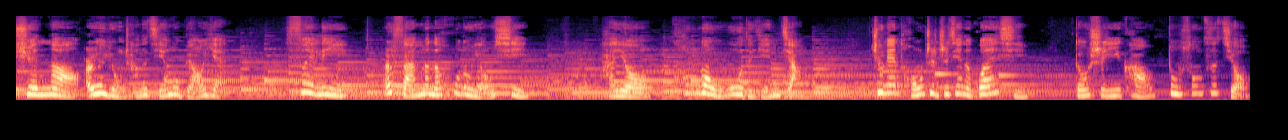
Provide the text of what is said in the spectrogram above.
喧闹而又冗长的节目表演，费力而烦闷的互动游戏，还有空洞无物的演讲，就连同志之间的关系，都是依靠杜松子酒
